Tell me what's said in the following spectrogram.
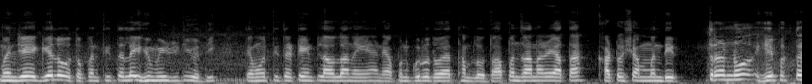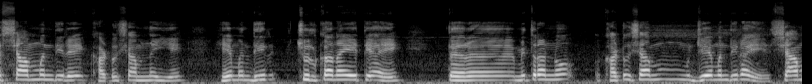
म्हणजे गेलो होतो पण तिथं लई ह्युमिडिटी होती. त्यामुळे तिथं टेंट लावला नाही आणि आपण गुरुद्वारात थांबलो होतो. आपण जाणार आहे आता खाटूश्याम मंदिर. मित्रांनो हे फक्त श्याम मंदिर आहे खाटूश्याम नाही आहे हे मंदिर चुलकाना येथे आहे. तर मित्रांनो मित्रांनो खाटूश्याम जे मंदिर आहे श्याम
